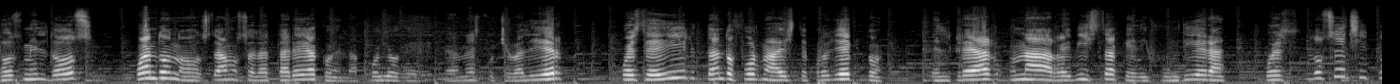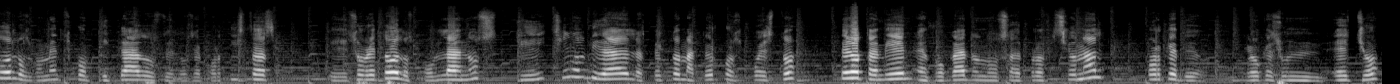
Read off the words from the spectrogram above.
2002 cuando nos damos a la tarea con el apoyo de, Ernesto Chevalier, pues de ir dando forma a este proyecto, el crear una revista que difundiera pues los éxitos, los momentos complicados de los deportistas, eh, sobre todo los poblanos, ¿sí? sin olvidar el aspecto amateur por supuesto, pero también enfocándonos al profesional, porque creo que es un hecho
